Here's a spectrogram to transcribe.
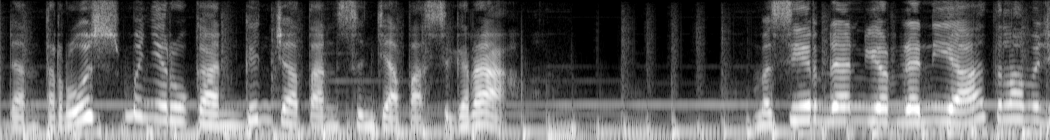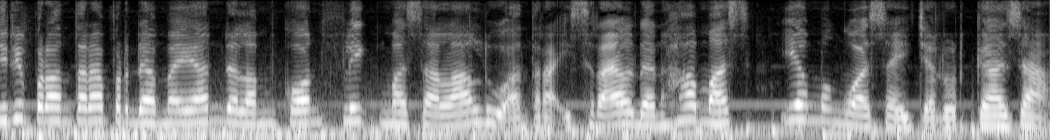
dan terus menyerukan gencatan senjata segera. Mesir dan Yordania telah menjadi perantara perdamaian dalam konflik masa lalu antara Israel dan Hamas yang menguasai jalur Gaza.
